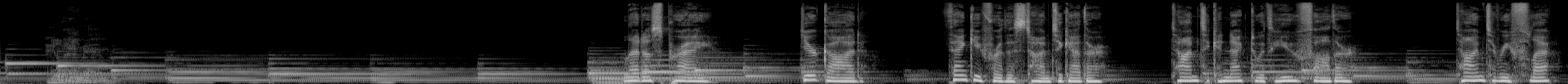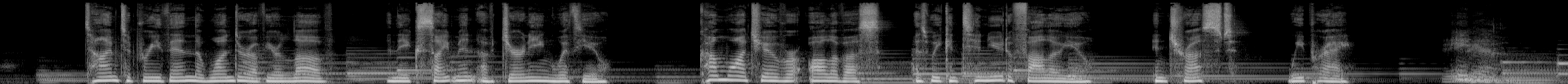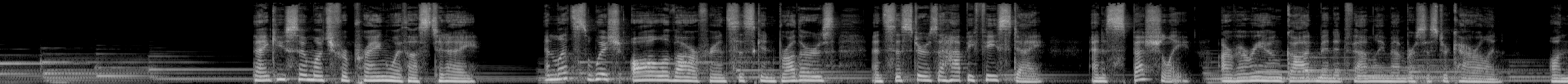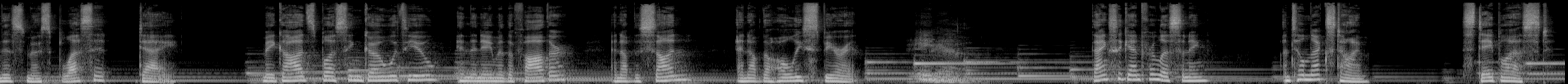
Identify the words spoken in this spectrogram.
Amen. Let us pray. Dear God, thank you for this time together, time to connect with you, Father, time to reflect, time to breathe in the wonder of your love and the excitement of journeying with you. Come watch over all of us as we continue to follow you. In trust, we pray. Amen. Thank you so much for praying with us today. And let's wish all of our Franciscan brothers and sisters a happy feast day, and especially our very own God Minute family member, Sister Carolyn, on this most blessed day. May God's blessing go with you in the name of the Father, and of the Son, and of the Holy Spirit. Amen. Thanks again for listening. Until next time, stay blessed.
